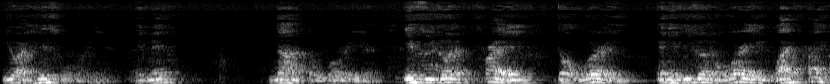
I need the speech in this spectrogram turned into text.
You are his warrior. Amen. Not a warrior. If you're going to pray, don't worry. And if you're going to worry, why pray?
